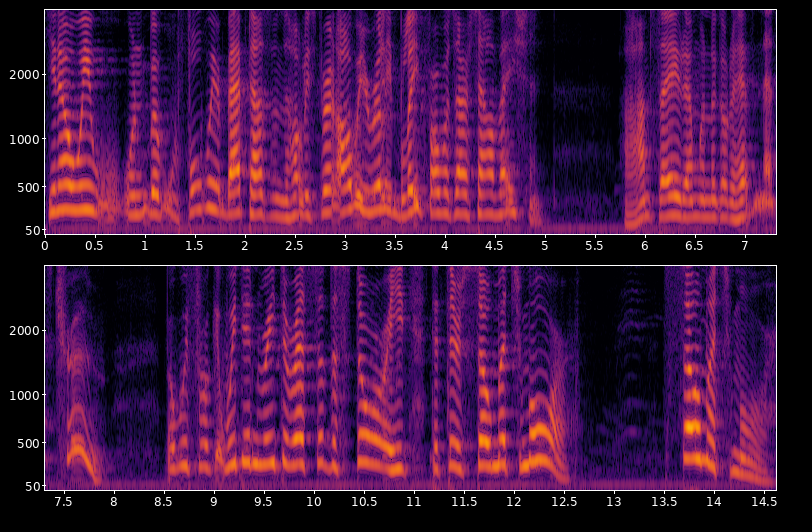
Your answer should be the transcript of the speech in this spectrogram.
you know, we when before we were baptized in the Holy Spirit, all we really believed for was our salvation. Ah, I'm saved, I'm going to go to heaven. That's true. But we forget we didn't read the rest of the story that there's so much more. So much more.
